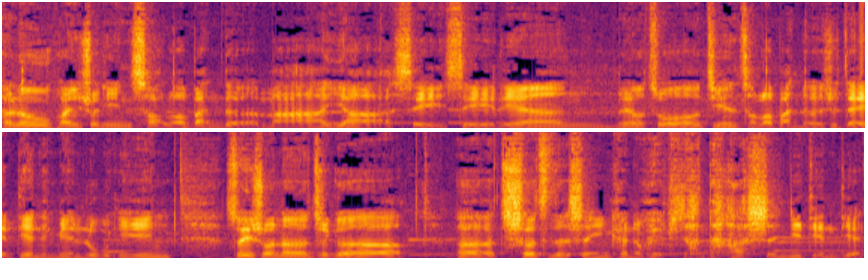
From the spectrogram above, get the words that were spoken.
Hello，欢迎收听曹老板的玛雅 C C 连，没有错，今天曹老板呢是在店里面录音，所以说呢，这个呃车子的声音可能会比较大声一点点。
